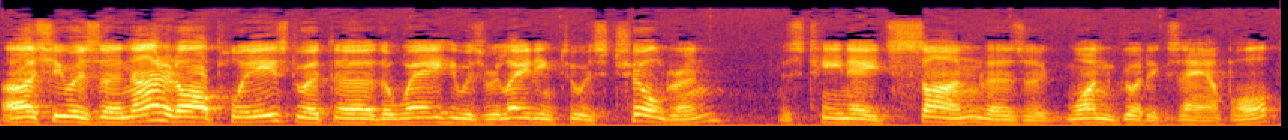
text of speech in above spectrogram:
Uh, she was uh, not at all pleased with uh, the way he was relating to his children. His teenage son is one good example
